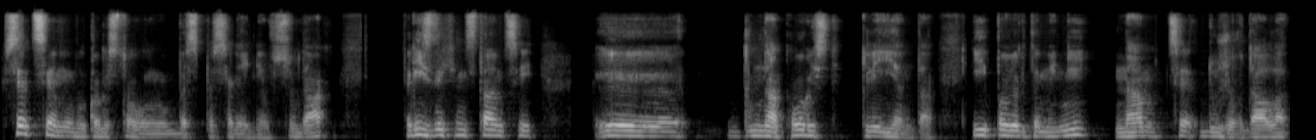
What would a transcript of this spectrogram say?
Все це ми використовуємо безпосередньо в судах різних інстанцій е, на користь клієнта. І повірте мені, нам це дуже вдало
